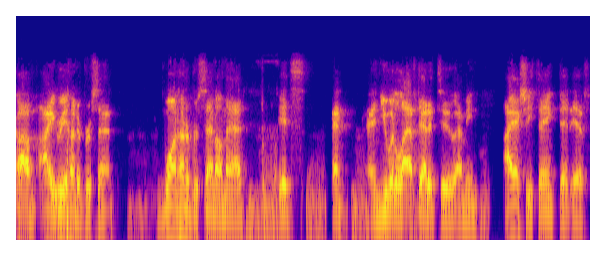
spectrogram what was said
Um, I agree 100%. 100% on that. It's and and you would have laughed at it too. I mean, I actually think that if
